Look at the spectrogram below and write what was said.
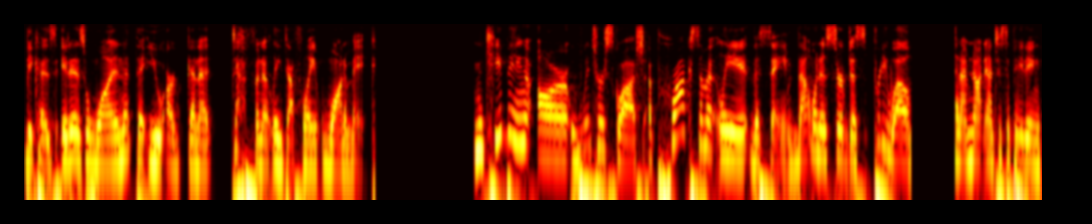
because it is one that you are going to definitely, definitely want to make. I'm keeping our winter squash approximately the same. That one has served us pretty well, and I'm not anticipating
